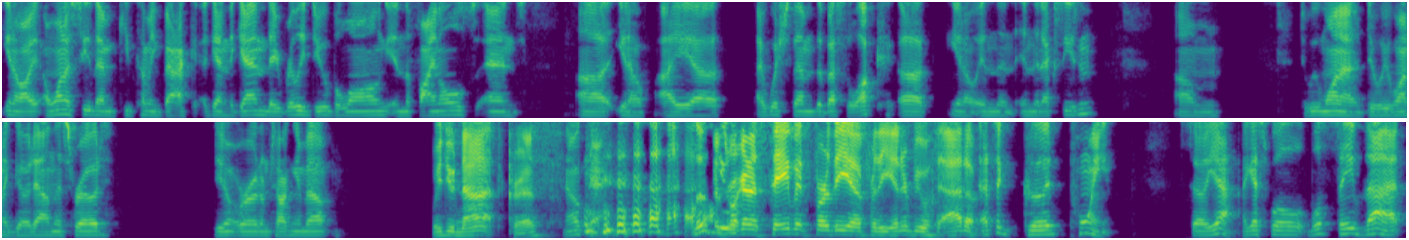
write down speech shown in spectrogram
you know i, I want to see them keep coming back again and again they really do belong in the finals and uh you know i uh i wish them the best of luck uh you know in the in the next season Um, do we want to do we want to go down this road? You know what road I'm talking about? We do not, Chris. Okay, Because we're gonna save it for the uh, for the interview with Adam. that's a good point. So yeah, I guess we'll we'll save that.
